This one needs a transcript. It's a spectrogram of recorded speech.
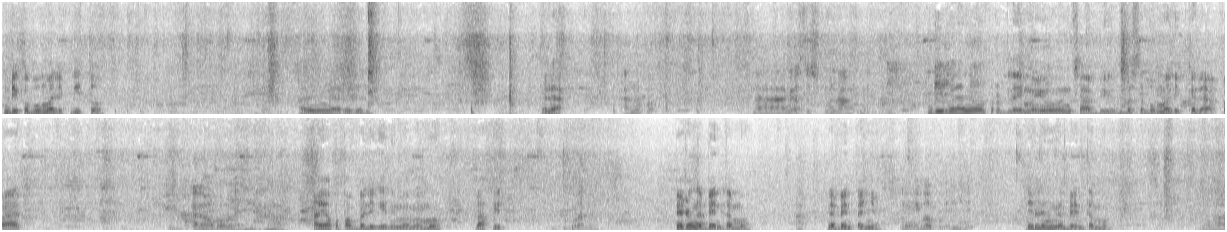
Hindi ka bumalik dito. Ano nangyari doon? Wala. Ano po? Nagastos mo namin ano. Hindi, wala namang problema yun. Sabi basta bumalik ka dapat. Ayaw ko pa pala sila. Ayaw ko pabalikin ni mama mo. Bakit? Hindi ko alam. Pero nabenta mo. Ah, Nabenta nyo. yung iba po hindi. Ilan yung nabenta mo? Mga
